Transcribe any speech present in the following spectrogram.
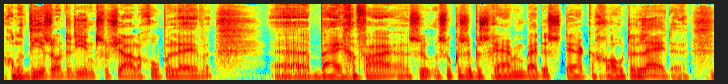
alle diersoorten die in sociale groepen leven. Uh, bij gevaar zoeken ze bescherming bij de sterke grote leider. Hm.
